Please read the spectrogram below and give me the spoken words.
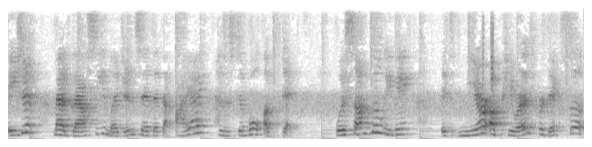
Ancient Malagasy legend said that the aye has a symbol of death, with some believing its mere appearance predicts the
